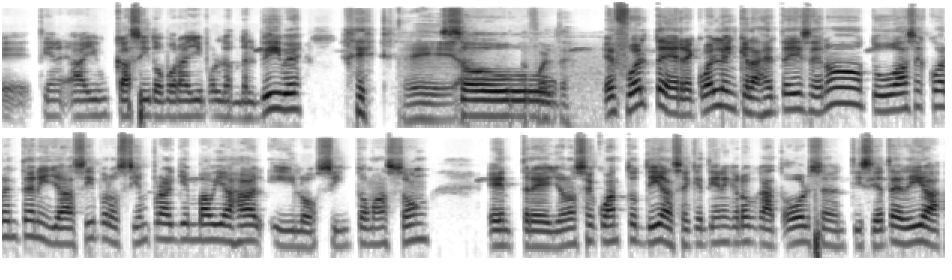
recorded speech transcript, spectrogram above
eh, tiene, hay un casito por allí por donde él vive. so, fuerte. Es fuerte. Recuerden que la gente dice, no, tú haces cuarentena y ya sí, pero siempre alguien va a viajar y los síntomas son entre yo no sé cuántos días, sé que tiene creo 14, 27 días,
